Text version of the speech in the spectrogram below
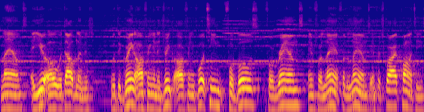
lambs, a year old without blemish, with the grain offering and the drink offering, fourteen for bulls, for rams, and for lamb for the lambs in prescribed quantities.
